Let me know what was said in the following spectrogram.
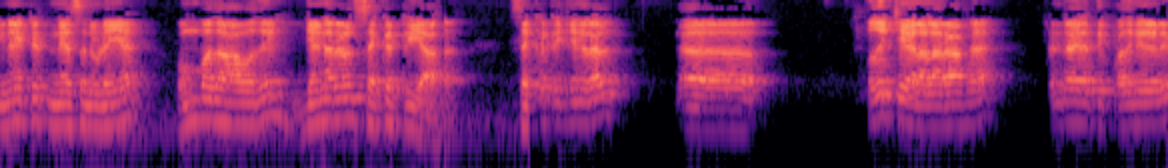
யுனைடெட் நேஷனுடைய ஒன்பதாவது ஜெனரல் செக்ரட்டரியாக செக்ரட்டரி ஜெனரல் பொதுச் செயலாளராக ரெண்டாயிரத்தி பதினேழு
